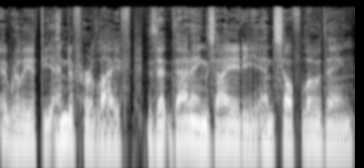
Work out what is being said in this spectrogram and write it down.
really at the end of her life that that anxiety and self loathing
